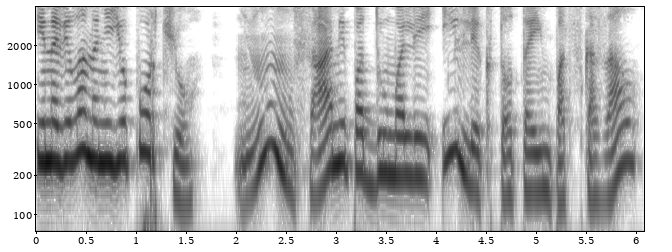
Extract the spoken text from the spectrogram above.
и навела на нее порчу? Ну, сами подумали, или кто-то им подсказал.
